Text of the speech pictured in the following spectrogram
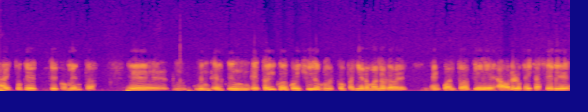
A, esto que, que comenta, eh, estoy coincido con el compañero Manolo en cuanto a que ahora lo que hay que hacer es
